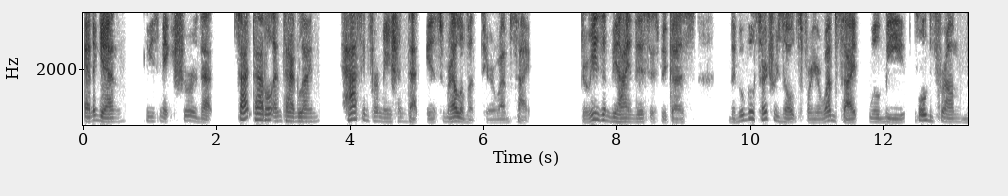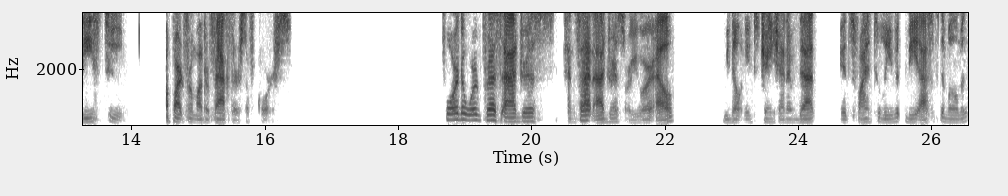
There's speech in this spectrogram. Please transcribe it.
And again, please make sure that site title and tagline has information that is relevant to your website. The reason behind this is because the Google search results for your website will be pulled from these two, apart from other factors, of course. For the WordPress address and site address or URL, we don't need to change any of that. It's fine to leave it be as of the moment.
